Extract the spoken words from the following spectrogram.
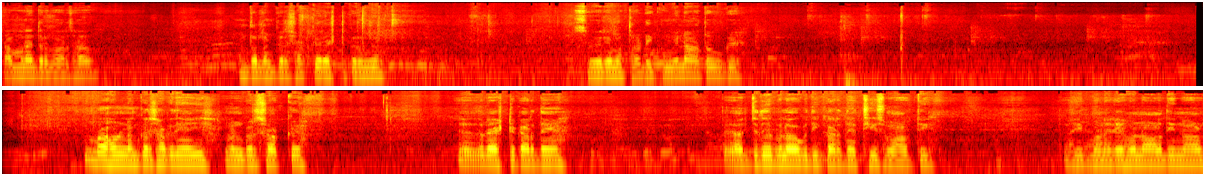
ਸਾਹਮਣੇ ਦਰਬਾਰ ਸਾਹਿਬ। ਅੰਦਰ ਲੰਗਰ ਛਕ ਕੇ ਰੈਸਟ ਕਰੂੰਗੇ। ਸਵੇਰੇ ਮੱਥਾ ਟੇਕੂਗੇ ਨਹਾ ਧੋ ਕੇ। ਮੈਂ ਹੁਣ ਲੰਗਰ ਛਕਦੇ ਆ ਜੀ। ਲੰਗਰ ਛਕ ਕੇ। ਰੈਸਟ ਕਰਦੇ ਆ। ਤੇ ਅੱਜ ਦੇ ਬਲੌਗ ਦੀ ਕਰਦੇ ਇੱਥੇ ਹੀ ਸਮਾਪਤੀ। ਤੁਸੀਂ ਬਣੇ ਰਹੋ ਨਾਲ ਦੀ ਨਾਲ।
